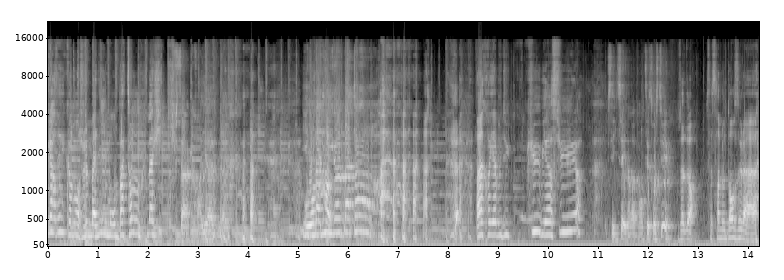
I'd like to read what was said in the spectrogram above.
Regardez comment je manie mon bâton magique Putain, incroyable. Il Wow. manie le bâton Incroyable du cul, bien sûr C'est insane, hein, par contre, c'est trop stylé. J'adore. Ça sera nos danses de la,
